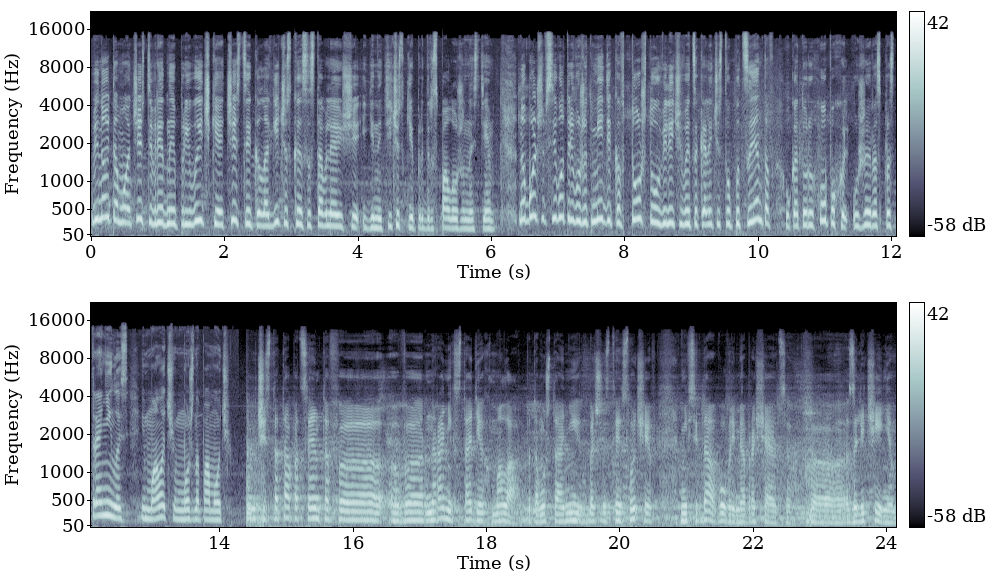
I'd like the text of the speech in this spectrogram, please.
Виной тому отчасти вредные привычки, отчасти экологическая составляющая и генетические предрасположенности. Но больше всего тревожит медиков то, что увеличивается количество пациентов, у которых опухоль уже распространилась и мало чем можно помочь. Частота пациентов э, в, на ранних стадиях мала, потому что они в большинстве случаев не всегда вовремя обращаются к, э, за лечением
